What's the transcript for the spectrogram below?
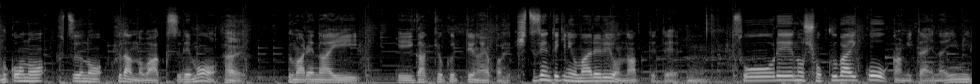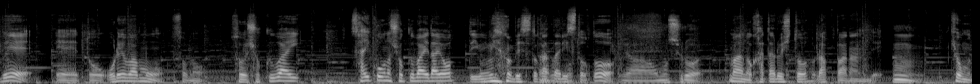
向こうの普通の普段のワークスでもはい。生まれない楽曲っていうのはやっぱ必然的に生まれるようになってて。うん。それの触媒効果みたいな意味で、えー、と俺はもうそのそういう触媒最高の触媒だよっていう意味のベストカタリストと、いやー面白い、まあ、あの語る人ラッパーなんで。うん、今日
